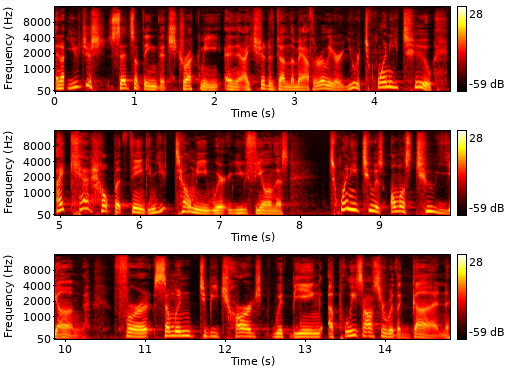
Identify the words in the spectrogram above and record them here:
And you just said something that struck me, and I should have done the math earlier. You were 22. I can't help but think, and you tell me where you feel on this 22 is almost too young for someone to be charged with being a police officer with a gun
